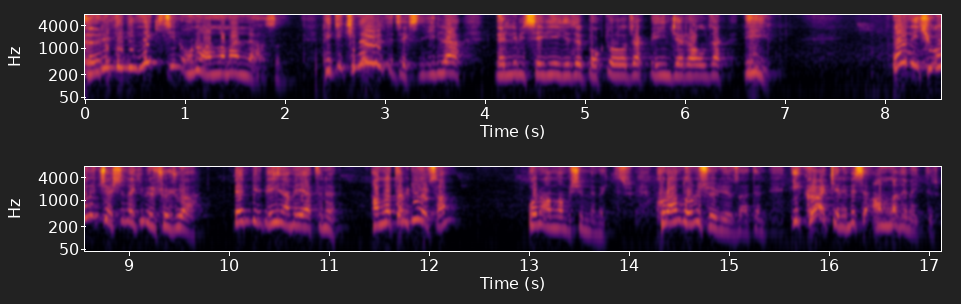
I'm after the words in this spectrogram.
Öğretebilmek için onu anlaman lazım. Peki kime öğreteceksin? İlla belli bir seviyeye gelecek, doktor olacak, beyin cerrahı olacak değil. 12-13 yaşındaki bir çocuğa ben bir beyin ameliyatını anlatabiliyorsam onu anlamışım demektir. Kur'an da onu söylüyor zaten. İkra kelimesi anla demektir.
